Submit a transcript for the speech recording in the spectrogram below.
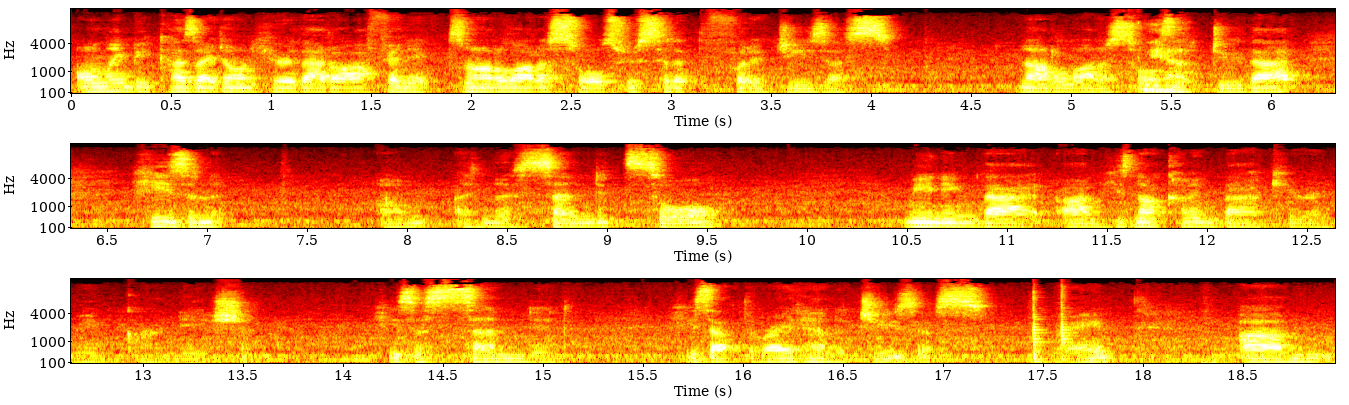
Only because I don't hear that often. It's not a lot of souls who sit at the foot of Jesus. Not a lot of souls Yeah. that do that. He's an um, an ascended soul, meaning that um, he's not coming back here in reincarnation. He's ascended. He's at the right hand of Jesus, right? Um,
